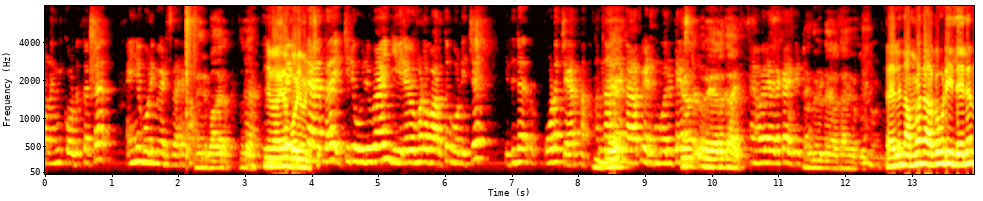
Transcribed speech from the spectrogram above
ഉണങ്ങി കൊടുത്തിട്ട് അതിന് പൊടി മേടിച്ചതായിട്ടോ ഇച്ചിരി ഉലുവായും ജീരകവും കൂടെ വറുത്ത് പൊടിച്ച് ഇതിന്റെ കൂടെ ചേർക്കണം. എന്നാലേ കാപ്പി എടുക്കുമ്പോൾ ഒരു ടേസ്റ്റ് ഏലക്കായ. ഏലക്കായ വെക്കും. അതായത് ഇല്ലേലും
